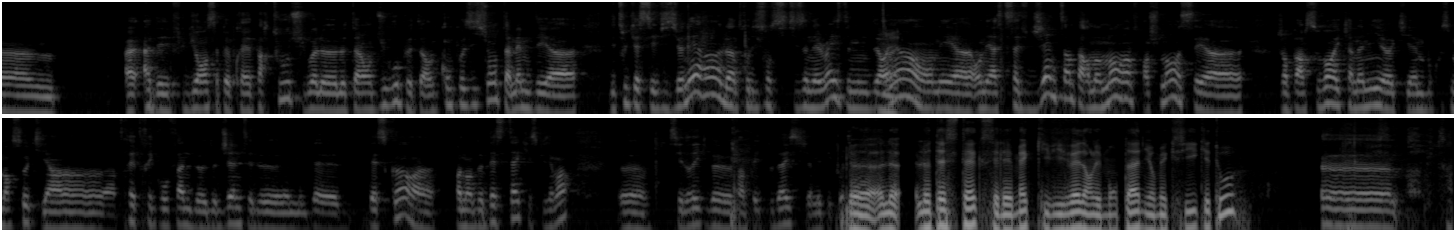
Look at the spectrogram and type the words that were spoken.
a des fulgurances à peu près partout. Tu vois le, le talent du groupe, le talent de composition. Tu as même des, euh, des trucs assez visionnaires. hein. L'introduction de Citizen Erased, mine de Ouais. rien, on est, euh, on est à ça du gent hein, par moment. hein. Franchement, c'est, euh, j'en parle souvent avec un ami qui aime beaucoup ce morceau, qui est un, un très très gros fan de, de gent et de, de deathcore, pardon, de death tech, excusez-moi. Euh, Cédric de enfin, Play to Die, si jamais t'écoutes. Le, le, le Death Tech, c'est les mecs qui vivaient dans les montagnes au Mexique et tout? Euh, oh, putain.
